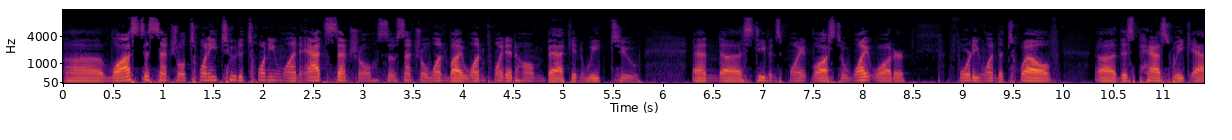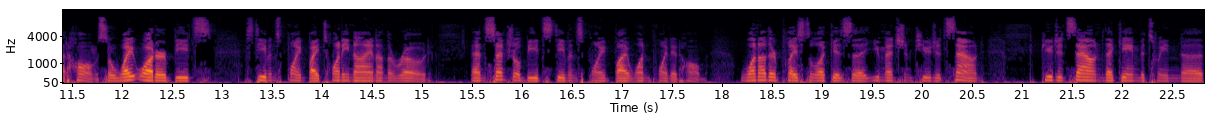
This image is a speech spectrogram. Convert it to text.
uh, lost to Central 22 to 21 at Central, so Central won by one point at home back in week two, and uh, Stevens Point lost to Whitewater 41 to 12 uh, this past week at home. So Whitewater beats Stevens Point by 29 on the road, and Central beats Stevens Point by one point at home. One other place to look is uh, you mentioned Puget Sound. Puget Sound, that game between uh,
